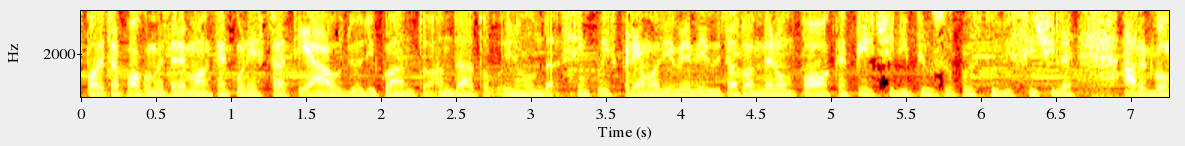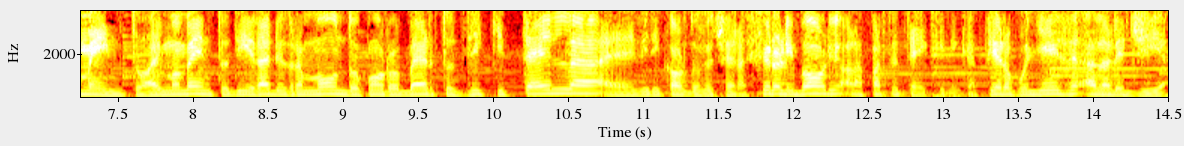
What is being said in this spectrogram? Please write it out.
Poi tra poco metteremo anche alcuni estratti audio di quanto è andato in onda sin qui. Speriamo di avervi aiutato almeno un po' a capirci di più su questo difficile argomento. È il momento di Radio Tremondo con Roberto Zicchi Zicchittella, eh, vi ricordo che c'era Fiore Liborio alla parte tecnica, Piero Pugliese alla regia,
